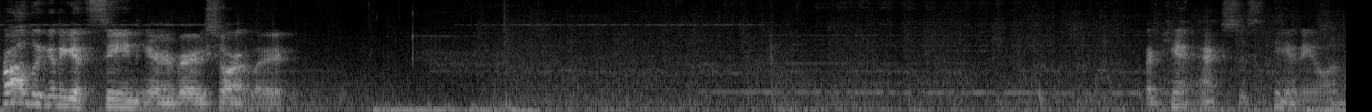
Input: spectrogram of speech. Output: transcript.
Probably gonna get seen here very shortly. I can't actually see anyone.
